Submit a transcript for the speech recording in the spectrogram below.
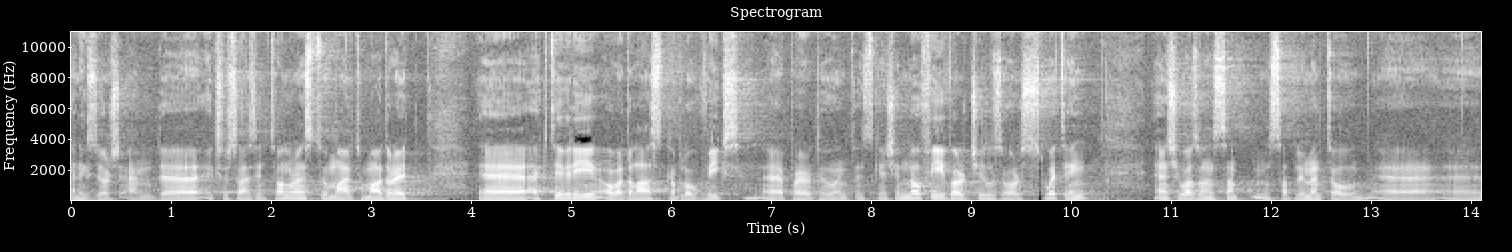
and exertion and uh, exercise intolerance to mild to moderate uh, activity over the last couple of weeks uh, prior to intensification. No fever, chills, or sweating, and she was on some supplemental uh,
